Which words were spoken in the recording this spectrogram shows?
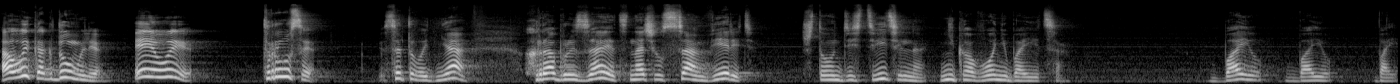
«А вы как думали? Эй вы, трусы!» С этого дня храбрый заяц начал сам верить, что он действительно никого не боится. Баю, баю, бай.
